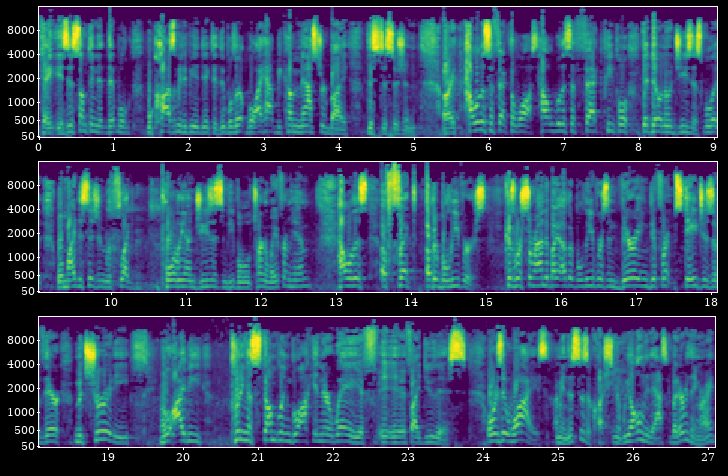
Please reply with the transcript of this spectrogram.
Okay, is this something that, that will, will cause me to be addicted? Will, will I have become mastered by this decision? All right, how will this affect the lost? How will this affect people that don't know Jesus? Will, it, will my decision reflect poorly on Jesus and people will turn away from him? How will this affect other believers? Because we're surrounded by other believers in varying different stages of their maturity. Will I be putting a stumbling block in their way if, if I do this? Or is it wise? I mean, this is a question that we all need to ask about everything, right?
